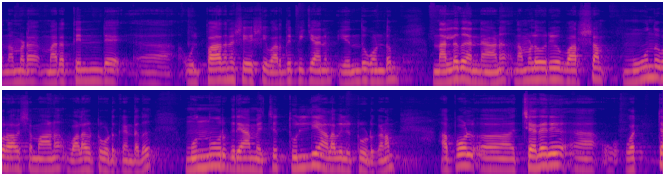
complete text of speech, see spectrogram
നമ്മുടെ മരത്തിന്റെ ഉൽപ്പാദനശേഷി വർദ്ധിപ്പിക്കാനും എന്തുകൊണ്ടും നല്ലത് തന്നെയാണ്. നമ്മളൊരു വർഷം മൂന്ന് പ്രാവശ്യമാണ് വളമിട്ട് കൊടുക്കേണ്ടത്. മുന്നൂറ് ഗ്രാം വെച്ച് തുല്യ അളവിലിട്ട് കൊടുക്കണം. അപ്പോൾ ചിലർ ഒറ്റ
